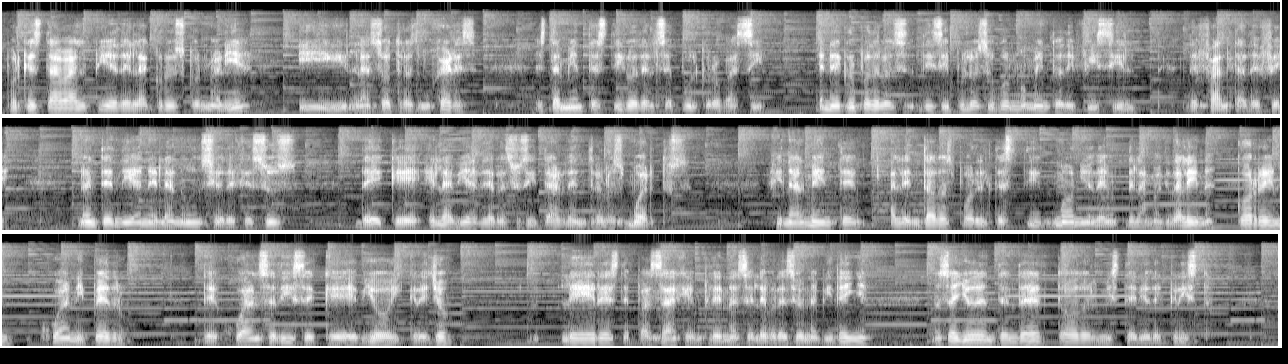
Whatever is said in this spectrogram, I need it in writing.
porque estaba al pie de la cruz con María y las otras mujeres, es también testigo del sepulcro vacío. En el grupo de los discípulos hubo un momento difícil de falta de fe no entendían el anuncio de Jesús de que Él había de resucitar de entre los muertos. Finalmente, alentados por el testimonio de, de, la Magdalena, corren Juan y Pedro. De Juan se dice que vio y creyó. Leer este pasaje en plena celebración navideña nos ayuda a entender todo el misterio de Cristo.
